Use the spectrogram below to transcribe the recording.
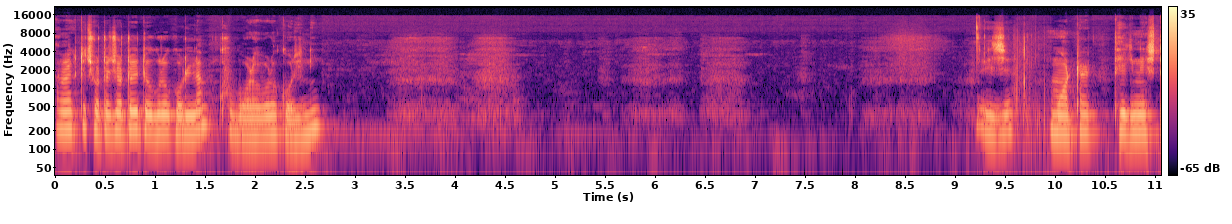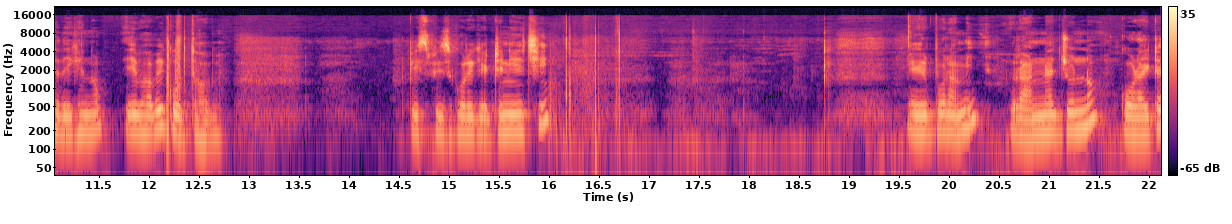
আমি একটু ছোটো ছোটোই টুকরো করলাম, খুব বড় বড় করিনি। এই যে মটার থিকনেসটা দেখে নাও এভাবেই করতে হবে। পিস পিস করে কেটে নিয়েছি। এরপর আমি রান্নার জন্য কড়াইটা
